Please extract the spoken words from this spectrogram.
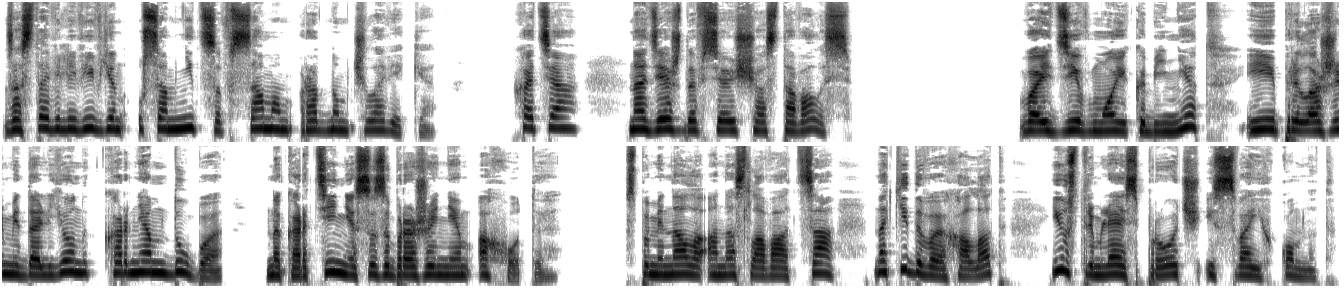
заставили Вивьен усомниться в самом родном человеке. Хотя Надежда все еще оставалась. «Войди в мой кабинет и приложи медальон к корням дуба на картине с изображением охоты». Вспоминала она слова отца, накидывая халат и устремляясь прочь из своих комнат.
